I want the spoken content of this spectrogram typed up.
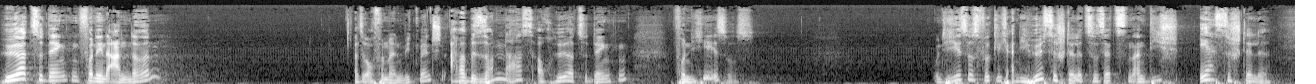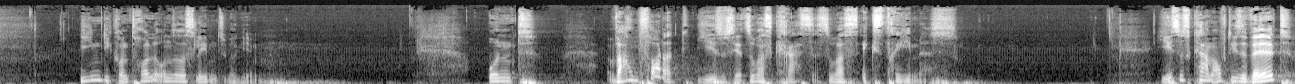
höher zu denken von den anderen, also auch von meinen Mitmenschen, aber besonders auch höher zu denken von Jesus. Und Jesus wirklich an die höchste Stelle zu setzen, an die erste Stelle, ihm die Kontrolle unseres Lebens übergeben. Und warum fordert Jesus jetzt sowas Krasses, sowas Extremes? Jesus kam auf diese Welt,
